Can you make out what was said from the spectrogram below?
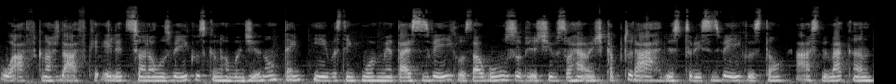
o África, Norte da África, ele adiciona alguns veículos que o Normandia não tem, e aí você tem que movimentar esses veículos. Alguns objetivos são realmente capturar, destruir esses veículos, então acho bem bacana.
